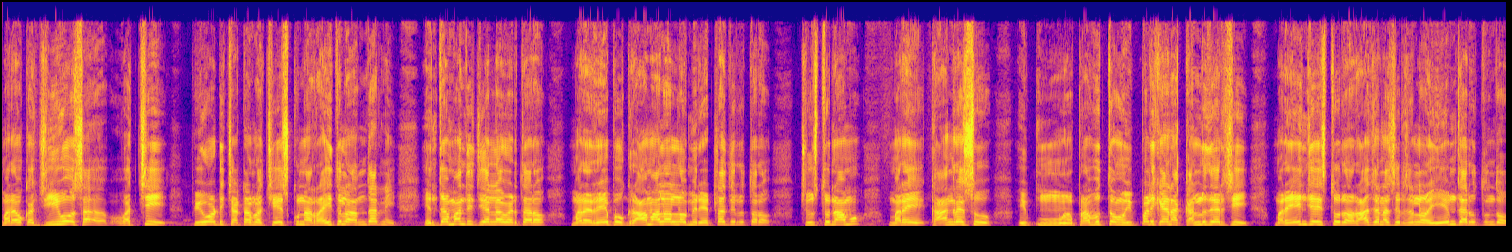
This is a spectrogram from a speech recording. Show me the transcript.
మరి ఒక జీవో స- వచ్చి పిఓటి చట్టంలో చేసుకున్న రైతులందరినీ ఎంతమంది జైల్లో పెడతారో మరి రేపు గ్రామాలలో మీరు ఎట్లా తిరుగుతారో చూస్తున్నాము. మరి కాంగ్రెస్ ప్రభుత్వం ఇప్పటికైనా కళ్ళు తెరిచి మరి ఏం చేస్తున్నారో రాజన్న సిరిసిల్లలో ఏం జరుగుతుందో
